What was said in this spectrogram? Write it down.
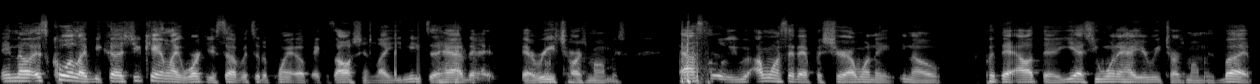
And you know, it's cool, like because you can't like work yourself into the point of exhaustion. Like you need to have that that recharge moments. Absolutely. I want to say that for sure. I want to, you know, put that out there. Yes, you want to have your recharge moments, but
